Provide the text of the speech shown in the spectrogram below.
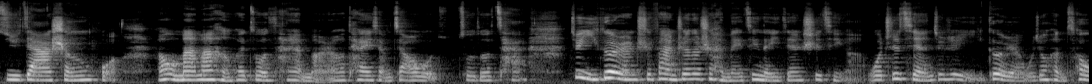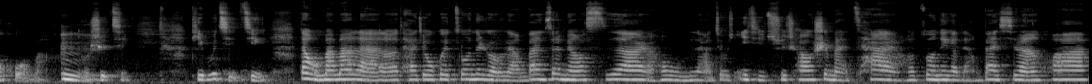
居家生活。然后我妈妈很会做菜嘛，然后她也想教我做做菜。就一个人吃饭真的是很没劲的一件事情啊！我之前就是一个人，我就很凑合嘛，很多事情。提不起劲，但我妈妈来了，她就会做那种凉拌蒜苗丝啊，然后我们俩就一起去超市买菜，然后做那个凉拌西兰花，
